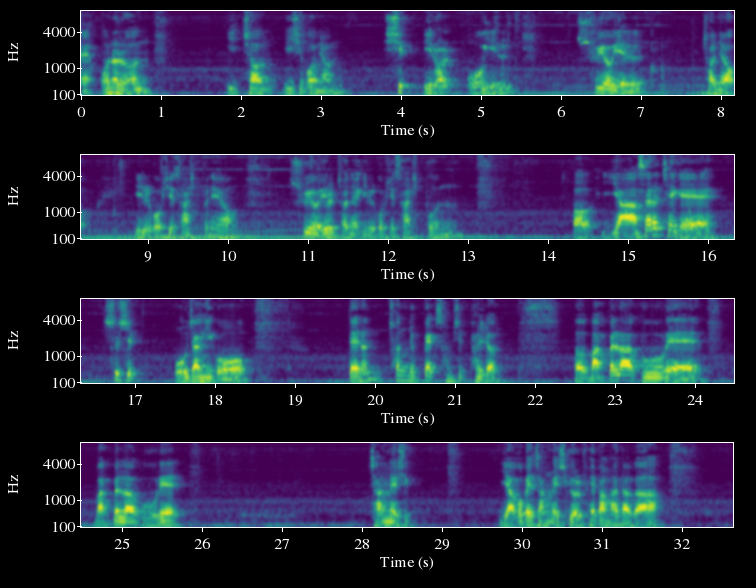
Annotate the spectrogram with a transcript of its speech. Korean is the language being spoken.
네, 오늘은 2025년 11월 5일 수요일 저녁 7시 40분이에요. 수요일 저녁 7시 40분. 어, 이 아사르 책의 75장이고 때는 1638년 어, 막벨라 굴의 막벨라 굴의 장례식 야곱의 장례식을 회방하다가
